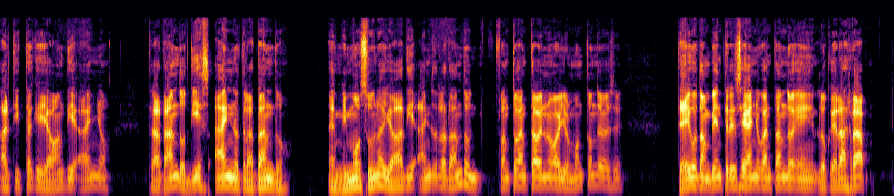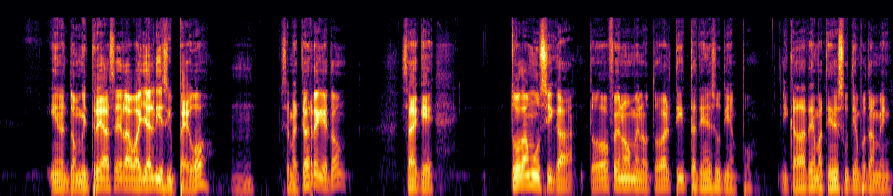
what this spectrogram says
artistas que llevan 10 años tratando, 10 años tratando. El mismo Zuna lleva 10 años tratando. ¿Cuánto cantaba en Nueva York? Un montón de veces. Te digo también 13 años cantando en lo que era rap. Y en el 2003 hace la Vallardi y pegó. Se metió el reggaetón. O sea que toda música, todo fenómeno, todo artista tiene su tiempo. Y cada tema tiene su tiempo también.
